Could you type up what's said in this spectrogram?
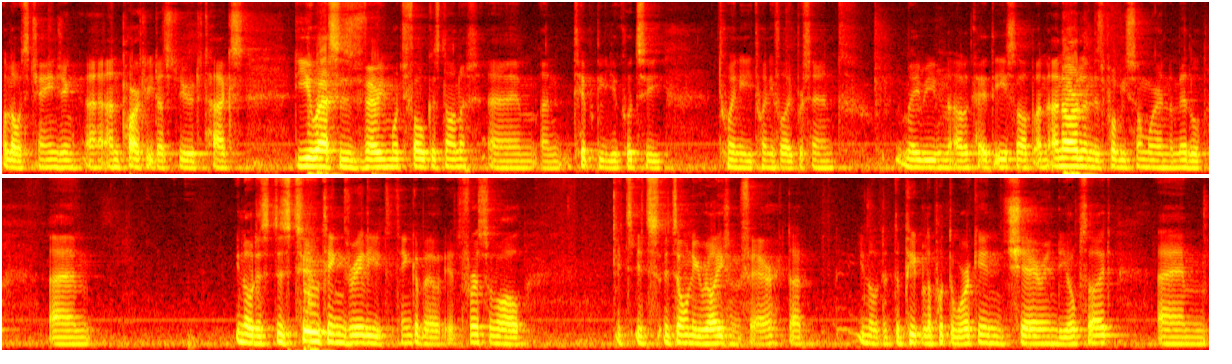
Although it's changing, uh, and partly that's due to tax the US is very much focused on it, um, and typically you could see 20, 25%, maybe even allocate the ESOP. And, and Ireland is probably somewhere in the middle. Um, you know, there's, there's two things really to think about. It, first of all, it's, it's, it's only right and fair that, you know, the, the people that put the work in share in the upside. Um,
